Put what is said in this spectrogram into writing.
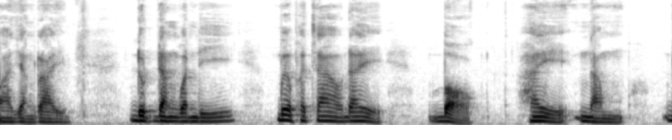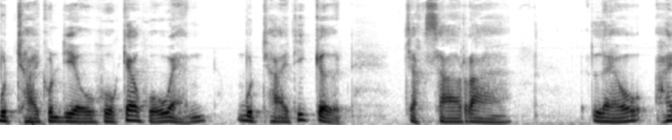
มาอย่างไร ดุดดังวันนี้เมื่อพระเจ้าได้บอกให้นำบุตรชายคนเดียว หัวแก้วหัวแหวน บุตรชายที่เกิดจากซารา แล้วให้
